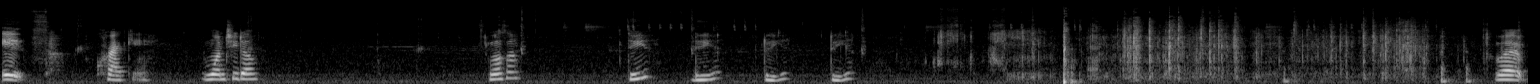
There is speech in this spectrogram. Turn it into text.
It's cracking. You cheeto? You want some? Do you? Do you? Do you? Do you? But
